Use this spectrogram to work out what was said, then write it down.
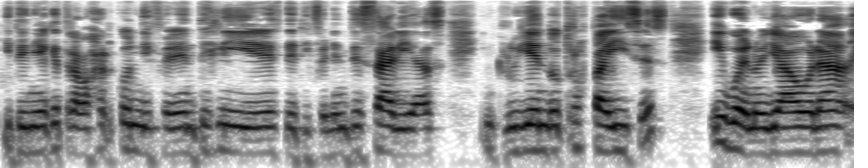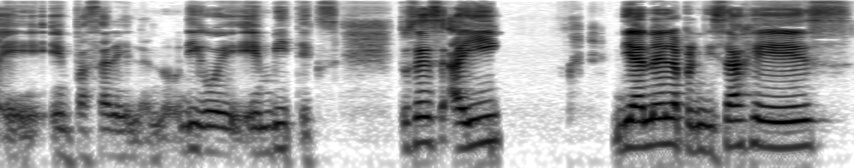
y tenía que trabajar con diferentes líderes de diferentes áreas, incluyendo otros países, y bueno, ya ahora eh, en pasarela, ¿no? Digo, en Vitex. Entonces ahí, Diana, el aprendizaje es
